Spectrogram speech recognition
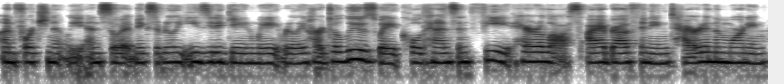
unfortunately. And so it makes it really easy to gain weight, really hard to lose weight, cold hands and feet, hair loss, eyebrow thinning, tired in the morning.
